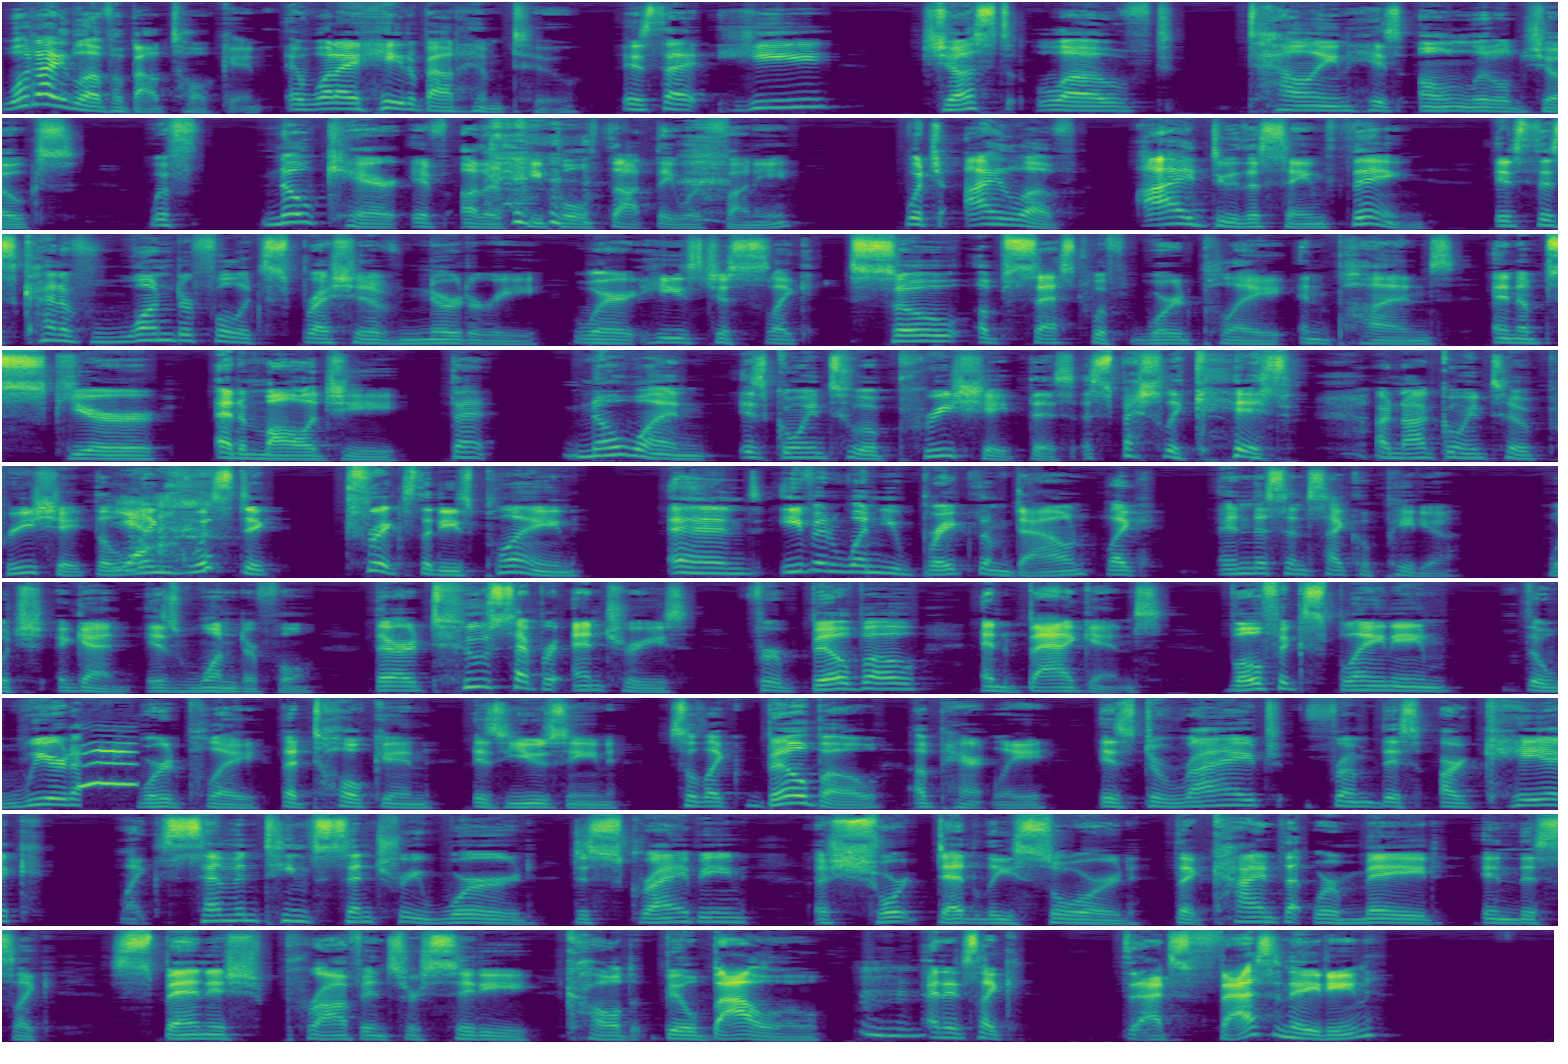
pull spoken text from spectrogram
what I love about Tolkien and what I hate about him too is that he just loved telling his own little jokes with no care if other people thought they were funny, which I love. I do the same thing. It's this kind of wonderful expression of nerdery where he's just like so obsessed with wordplay and puns and obscure etymology that no one is going to appreciate this, especially kids are not going to appreciate the Yeah. linguistic tricks that he's playing. And even when you break them down, like in this encyclopedia, which again is wonderful, there are two separate entries for Bilbo and Baggins, both explaining the weird wordplay that Tolkien is using. So, like, Bilbo apparently is derived from this archaic, like 17th century word describing a short, deadly sword, the kind that were made in this, like, Spanish province or city called Bilbao. Mhm. And it's like, that's fascinating.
